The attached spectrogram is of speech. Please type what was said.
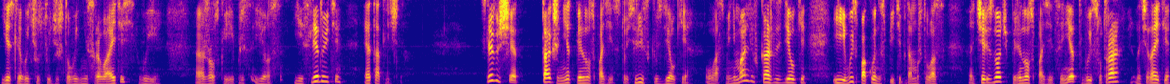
если вы чувствуете, что вы не срываетесь, вы э, жестко ей, ее, ей следуете, это отлично. Следующее, также нет переноса позиций. То есть риск в сделке у вас минимальный в каждой сделке, и вы спокойно спите, потому что у вас э, через ночь перенос позиций нет. Вы с утра начинаете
